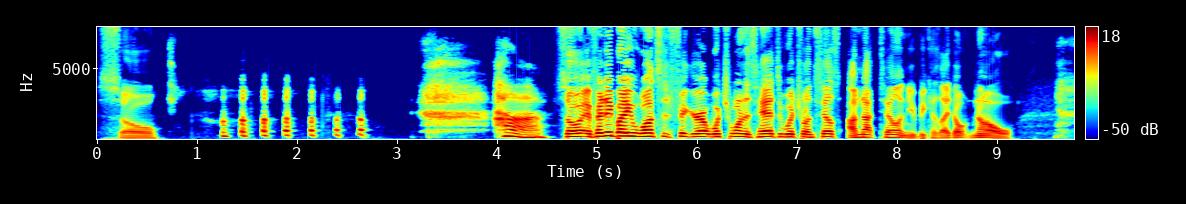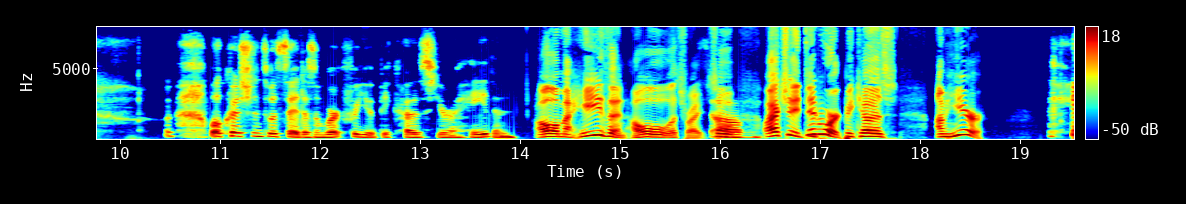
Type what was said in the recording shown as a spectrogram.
So Huh. so if anybody wants to figure out which one is heads and which one's tails, I'm not telling you because I don't know. Well, Christians would say it doesn't work for you because you're a heathen. Oh, I'm a heathen. Oh, that's right. So actually, it did work because I'm here.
